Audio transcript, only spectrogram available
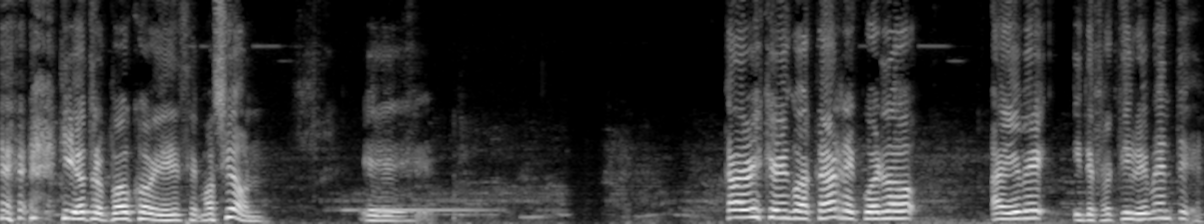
y otro poco es emoción. Eh, cada vez que vengo acá recuerdo a Eve indefectiblemente.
